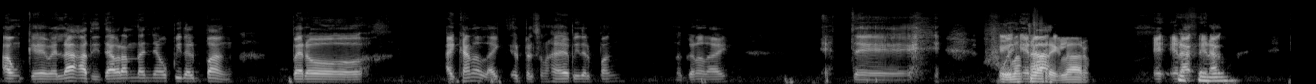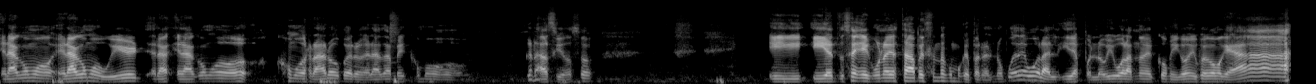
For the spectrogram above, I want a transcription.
aunque verdad, a ti te habrán dañado Peter Pan, pero I kinda like el personaje de Peter Pan, not gonna lie. Este fue, era, arreglaron. era, Qué era, feo. era como era como weird, era, era como, como raro, pero era también como gracioso. Y, y entonces en uno yo estaba pensando como que, pero él no puede volar. Y después lo vi volando en el Comic Con y fue como que, ah.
